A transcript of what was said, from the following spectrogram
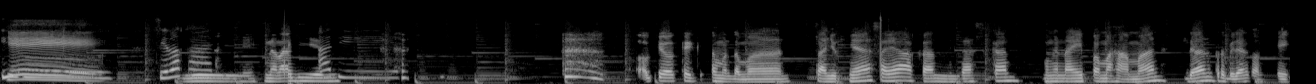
Yeay. Silakan Yeay, Kenal lagi. Adit. Oke oke teman-teman. Selanjutnya saya akan menjelaskan mengenai pemahaman dan perbedaan konflik.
